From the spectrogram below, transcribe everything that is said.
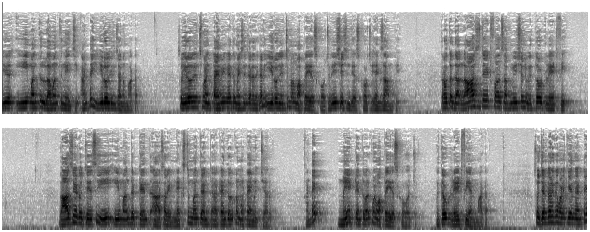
ఈ ఈ మంత్ లెవెన్త్ నుంచి అంటే ఈ రోజు నుంచి అన్నమాట. సో ఈ రోజు నుంచి మనకి టైమింగ్ అయితే మెన్షన్ చేయలేదు కానీ ఈ రోజు నుంచి మనం అప్లై చేసుకోవచ్చు రిజిస్ట్రేషన్ చేసుకోవచ్చు ఎగ్జామ్కి తర్వాత the last date for submission without late fee last date వచ్చేసి ఈ month tenth sorry next month tenth వరకు మనకు టైం ఇచ్చారు. అంటే మే టెన్త్ వరకు మనం అప్లై చేసుకోవచ్చు. వితౌట్ లేట్ ఫీ అనమాట సో జనరల్గా మనకి ఏంటంటే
